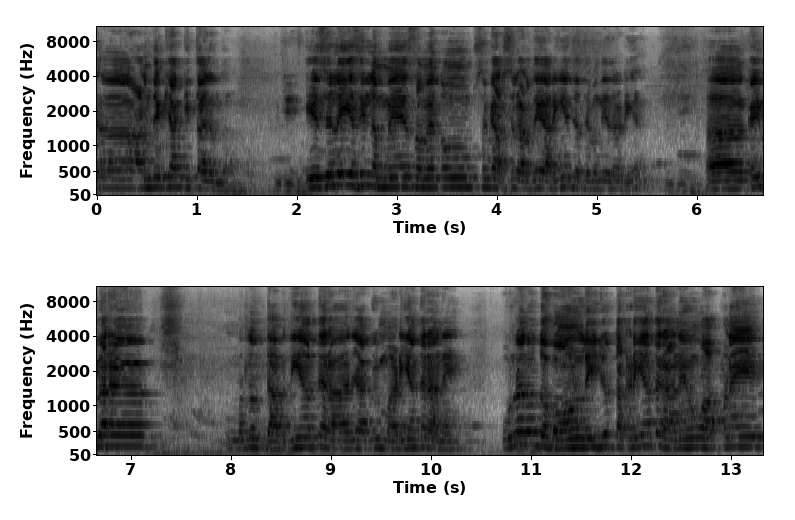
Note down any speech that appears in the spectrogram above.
ਅਹ, ਅਣਦੇਖਿਆ ਕੀਤਾ ਜਾਂਦਾ। ਜੀ। ਇਸ ਲਈ ਅਸੀਂ ਲੰਮੇ ਸਮੇਂ ਤੋਂ ਸੰਘਰਸ਼ ਲੜਦੇ ਆ ਰਹੀਆਂ ਜਥੇਬੰਦੀਆਂ ਸਾਡੀਆਂ। ਅਹ, ਕਈ ਵਾਰ ਮਤਲਬ ਦਬਦੀਆਂ ਧਿਰਾਂ ਜਾਂ ਕੋਈ ਮਾੜੀਆਂ ਧਿਰਾਂ ਨੇ ਉਹਨਾਂ ਨੂੰ ਦਬਾਉਣ ਲਈ ਜੋ ਤਕੜੀਆਂ ਧਿਰਾਂ ਨੇ ਉਹ ਆਪਣੇ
